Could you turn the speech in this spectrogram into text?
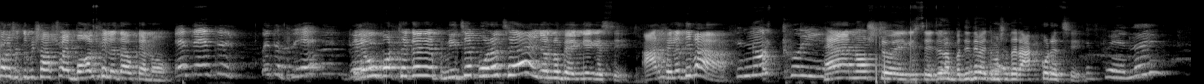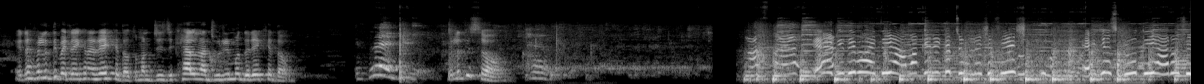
করেছে তুমি সবসময় বল ফেলে দাও কেন? এটা উপর থেকে নিচে পড়েছে এই জন্য ভেঙে গেছে। আর ফেলে দিবা? হ্যাঁ নষ্ট হয়ে গেছে এই জন্য দিদিভাই তোমার সাথে রাগ করেছে। এটা ফেলে দিবে এটা এখানে রেখে দাও তোমার যে যে খেলনা ঝুড়ির মধ্যে রেখে দাও। বলে দিস হ্যাঁ। দিদি ভাই তুই আমাকে রেখে চলে এসেছিস? এই যে শ্রুতি আরও সে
